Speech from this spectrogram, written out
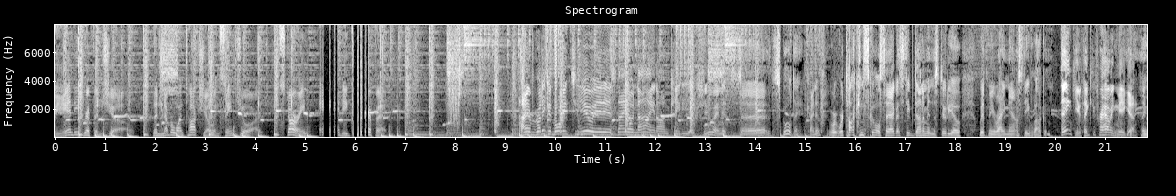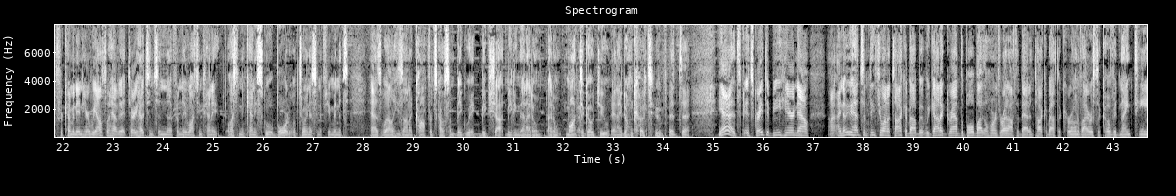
The Andy Griffin Show, the number one talk show in St. George, starring Andy Griffin. Hi, everybody. Good morning to you. It is 9.09 on KDXU, and it's uh, school day, kind of. We're, we're talking schools today. I've got Steve Dunham in the studio with me right now. Steve, welcome. Thank you. Thank you for having me again. Thanks for coming in here. We also have uh, Terry Hutchinson uh, from the Washington County, Washington County School Board will join us in a few minutes as well. He's on a conference call, some big wig, big shot meeting that I don't I don't want to go to, and I don't go to. But uh, yeah, it's it's great to be here. Now, I know you had some things you want to talk about, but we got to grab the bull by the horns right off the bat and talk about the coronavirus, the COVID nineteen.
